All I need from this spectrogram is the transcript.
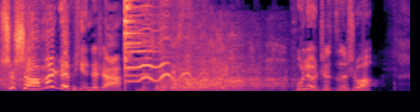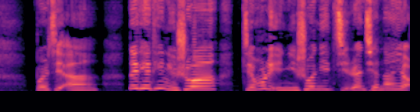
是什么人品这是？”蒲柳之姿说：“波姐，那天听你说节目里，你说你几任前男友，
